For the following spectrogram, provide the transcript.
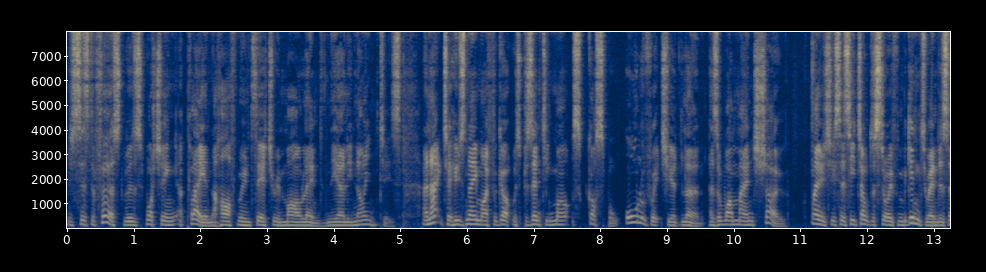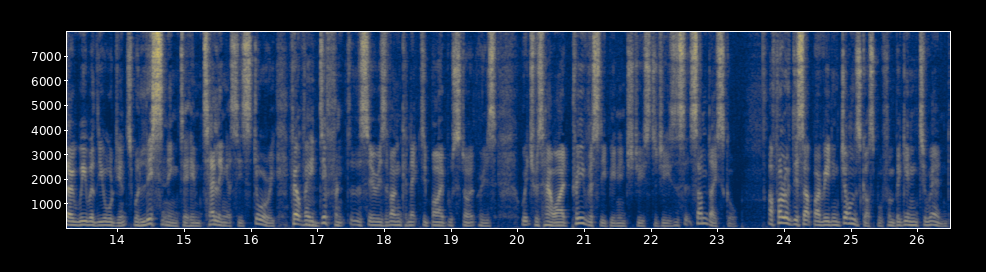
She says the first was watching a play in the Half Moon Theatre in Mile End in the early 90s. An actor whose name I forgot was presenting Mark's Gospel, all of which he had learnt as a one man show. And she says he told the story from beginning to end as though we were the audience were listening to him telling us his story. It felt very hmm. different to the series of unconnected Bible stories, which was how I'd previously been introduced to Jesus at Sunday school. I followed this up by reading John's Gospel from beginning to end,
